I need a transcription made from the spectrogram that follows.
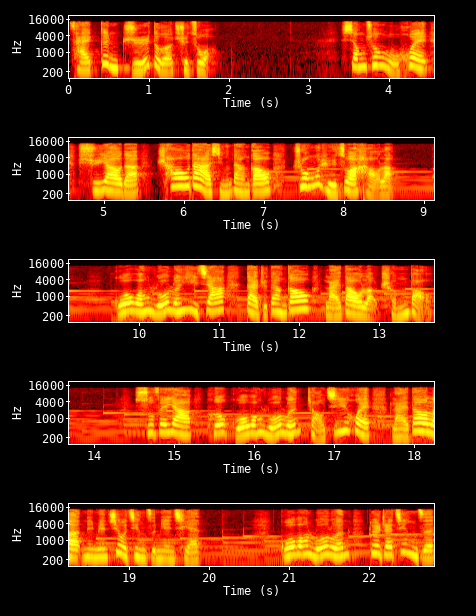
才更值得去做。”乡村舞会需要的超大型蛋糕终于做好了。国王罗伦一家带着蛋糕来到了城堡。苏菲亚和国王罗伦找机会来到了那面旧镜子面前。国王罗伦对着镜子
